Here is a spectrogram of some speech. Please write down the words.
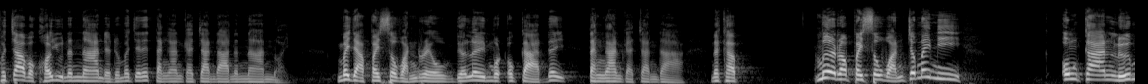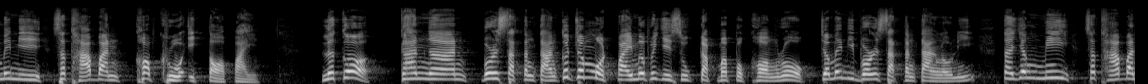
พระเจ้าบอกขออยู่นานๆเดี๋ยวมันจะได้แต่งงานกับจารย์ดานานๆหน่อย ไม่อยากไปสวรรค์เร็ว เดี๋ยวเลยหมดโอกาสได้แต่งงานกับจารย์ดานะครับ เมื่อเราไปสวรรค์จะไม่มีองค์การหรือไม่มีสถาบันครอบครัวอีกต่อไป แล้วก็การงานบริษัทต่างๆ ก็จะหมดไปเมื่อพระเยซูกลับมาปกครองโลกจะไม่มีบริษัทต่างๆ เหล่านี้ แต่ยังมีสถาบัน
